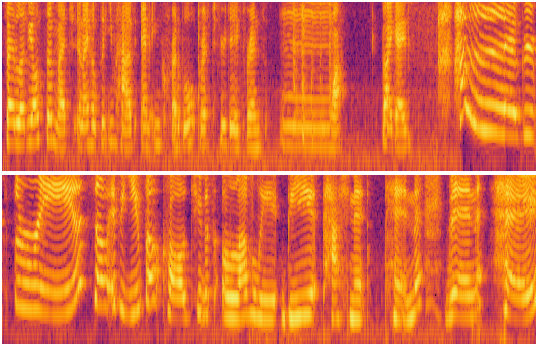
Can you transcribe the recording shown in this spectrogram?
So I love you all so much and I hope that you have an incredible rest of your day, friends. Mwah. Bye, guys. Hello, group three. So if you felt called to this lovely Be Passionate pin, then hey,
